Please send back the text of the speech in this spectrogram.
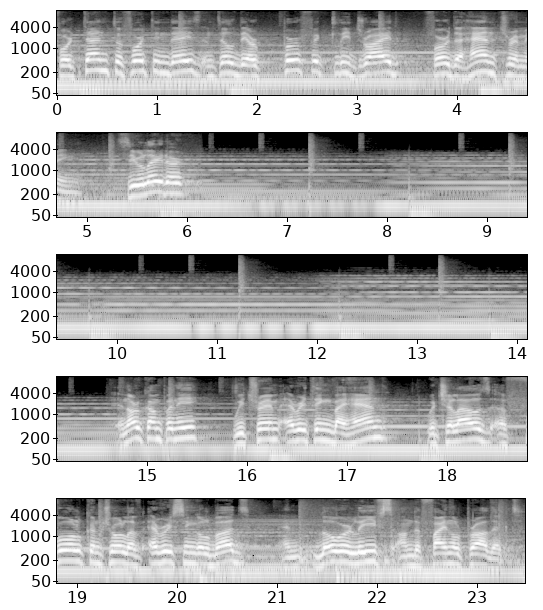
for 10 to 14 days until they are perfectly dried for the hand trimming. See you later! In our company, we trim everything by hand, which allows a full control of every single bud and lower leaves on the final product.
